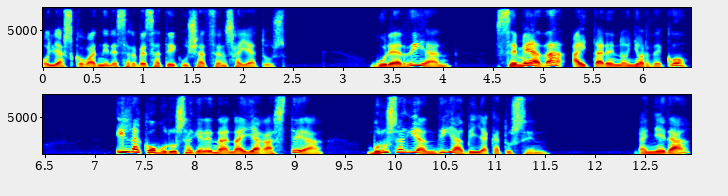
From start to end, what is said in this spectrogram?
oliasko bat nire zerbezatik usatzen saiatuz. Gure herrian, semea da aitaren oinordeko. Hildako buruzageren anaia gaztea, buruzagi handia bilakatu zen. Gainera,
